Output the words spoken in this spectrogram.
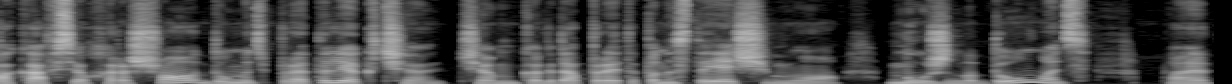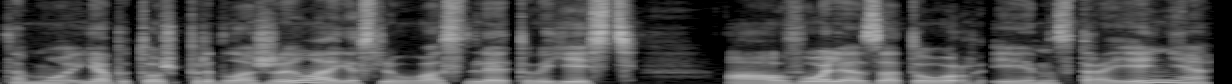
пока все хорошо, думать про это легче, чем когда про это по-настоящему нужно думать. Поэтому я бы тоже предложила, если у вас для этого есть а, воля, задор и настроение,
